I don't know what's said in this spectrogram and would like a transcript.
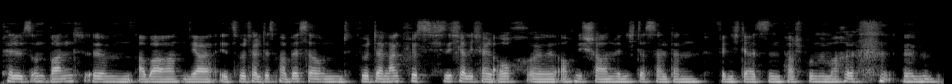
Pelz und Band. Ähm, aber ja, jetzt wird halt das mal besser und wird dann langfristig sicherlich halt auch, äh, auch nicht schaden, wenn ich das halt dann, wenn ich da jetzt ein paar Sprünge mache. ähm,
